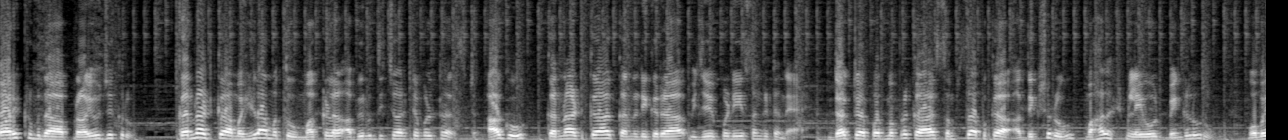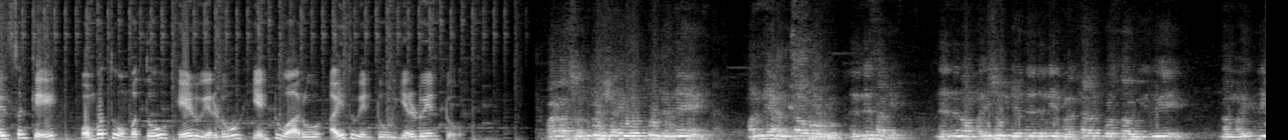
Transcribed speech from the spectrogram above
ಕಾರ್ಯಕ್ರಮದ ಪ್ರಾಯೋಜಕರು ಕರ್ನಾಟಕ ಮಹಿಳಾ ಮತ್ತು ಮಕ್ಕಳ ಅಭಿವೃದ್ಧಿ ಚಾರಿಟಬಲ್ ಟ್ರಸ್ಟ್ ಹಾಗೂ ಕರ್ನಾಟಕ ಕನ್ನಡಿಗರ ವಿಜಯಪಡಿ ಸಂಘಟನೆ. ಡಾಕ್ಟರ್ ಪದ್ಮಪ್ರಕಾಶ್ ಸಂಸ್ಥಾಪಕ ಅಧ್ಯಕ್ಷರು ಮಹಾಲಕ್ಷ್ಮಿ ಲೇಔಟ್, ಬೆಂಗಳೂರು. ಮೊಬೈಲ್ ಸಂಖ್ಯೆ ಒಂಬತ್ತು ಒಂಬತ್ತು, ಏಳು ಎರಡು, ಎಂಟು ಆರು, ಐದು ಎಂಟು, ಎರಡು ಎಂಟು. ಮೈಸೂರು ಜೊತೆಯಲ್ಲಿ ಪ್ರಚಾರಕ್ಕೋಸ್ಕರ ಹೋಗಿದ್ವಿ. ನಮ್ಮ ಮೈತ್ರಿ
